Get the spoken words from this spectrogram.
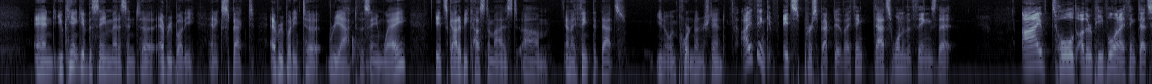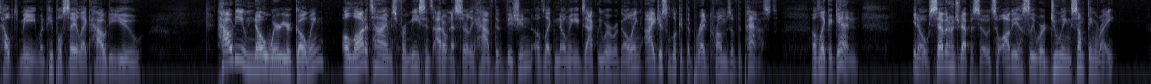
and you can't give the same medicine to everybody and expect everybody to react the same way. It's got to be customized, um, and I think that that's you know important to understand. I think it's perspective. I think that's one of the things that I've told other people, and I think that's helped me. When people say like, "How do you, how do you know where you're going?" A lot of times, for me, since I don't necessarily have the vision of like knowing exactly where we're going, I just look at the breadcrumbs of the past. Of like again, you know, 700 episodes, so obviously we're doing something right.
